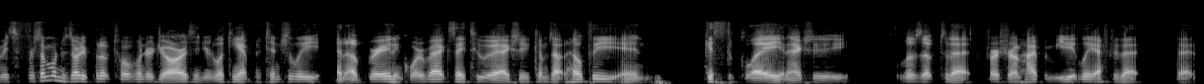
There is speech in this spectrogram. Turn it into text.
I mean, for someone who's already put up 1,200 yards and you're looking at potentially an upgrade in quarterback, say Tua actually comes out healthy and gets to play and actually lives up to that first round hype immediately after that that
